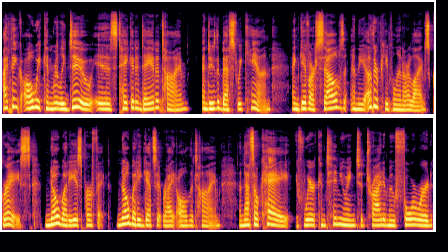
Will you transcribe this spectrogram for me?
I think all we can really do is take it a day at a time and do the best we can and give ourselves and the other people in our lives grace. Nobody is perfect. Nobody gets it right all the time. And that's okay if we're continuing to try to move forward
